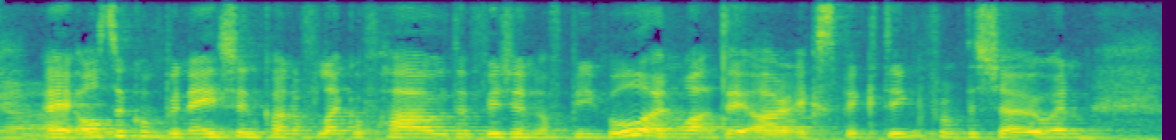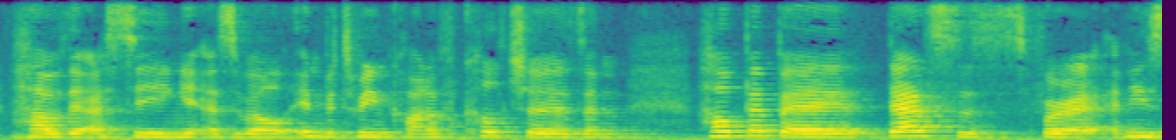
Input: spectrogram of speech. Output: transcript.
Yeah. Uh, also combination kind of like of how the vision of people and what they are expecting from the show and how they are seeing it as well in between kind of cultures and how Pepe dances for it and he's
